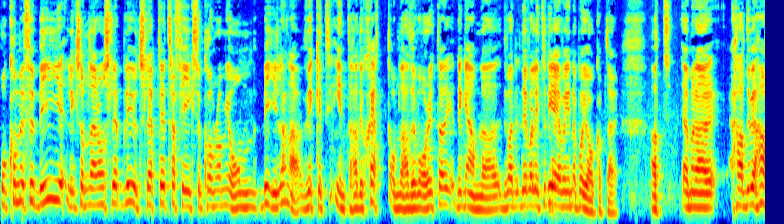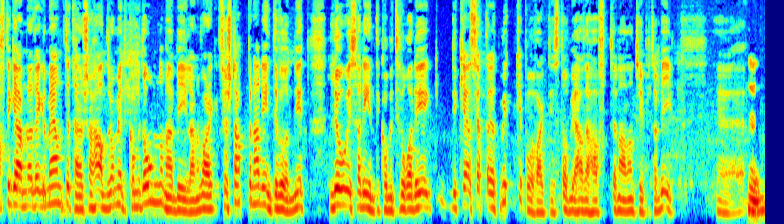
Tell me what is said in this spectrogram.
och kommer förbi, liksom när de släpp, blir utsläppta i trafik så kommer de ju om bilarna, vilket inte hade skett om det hade varit det gamla, det var, det var lite det jag var inne på Jakob där. Att, jag menar, hade vi haft det gamla reglementet här så hade de inte kommit om de här bilarna. Förstappen hade inte vunnit, Lewis hade inte kommit två. Det, det kan jag sätta rätt mycket på faktiskt om vi hade haft en annan typ av bil. Eh, mm.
